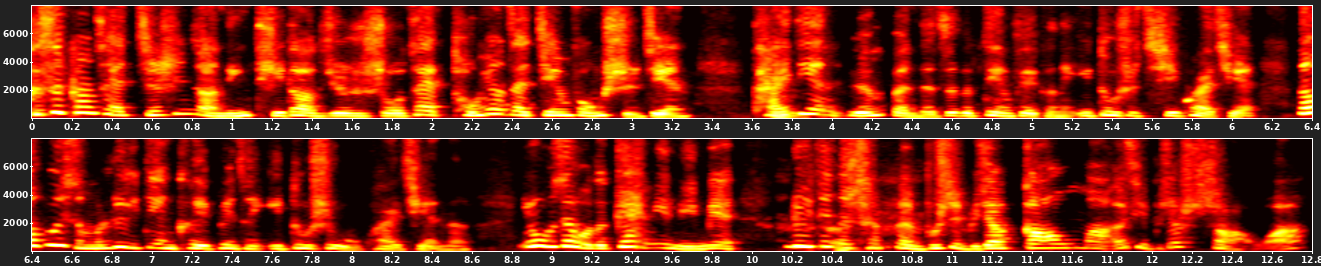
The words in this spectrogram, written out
可是刚才执行长您提到的就是说，在同样在尖峰时间，台电原本的这个电费可能一度是七块钱，嗯、那为什么绿电可以变成一度是五块钱呢？因为我在我的概念里面，绿电的成本不是比较高吗？而且比较少啊。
